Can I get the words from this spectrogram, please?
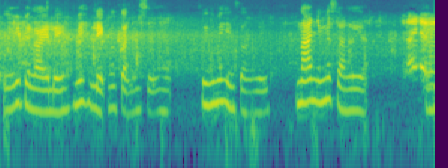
เออไม่เป็นไรเลยไม่เหล็กมันสั่นเฉยๆฮะคือไม่เห็นสั่นเลยน้ำยังไม่สั่นเลยอะมัน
